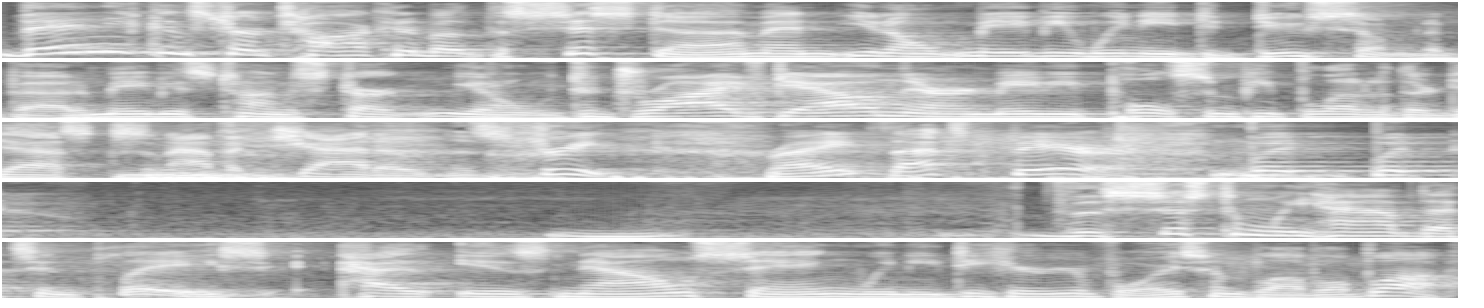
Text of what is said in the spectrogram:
then you can start talking about the system and you know maybe we need to do something about it maybe it's time to start you know to drive down there and maybe pull some people out of their desks and have a chat out in the street right that's fair but but the system we have that's in place ha- is now saying we need to hear your voice and blah blah blah.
